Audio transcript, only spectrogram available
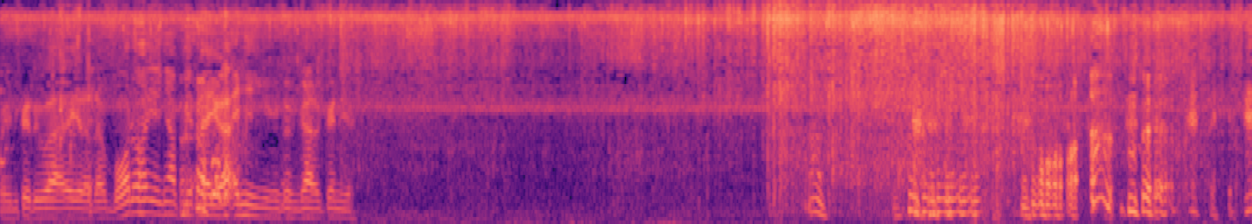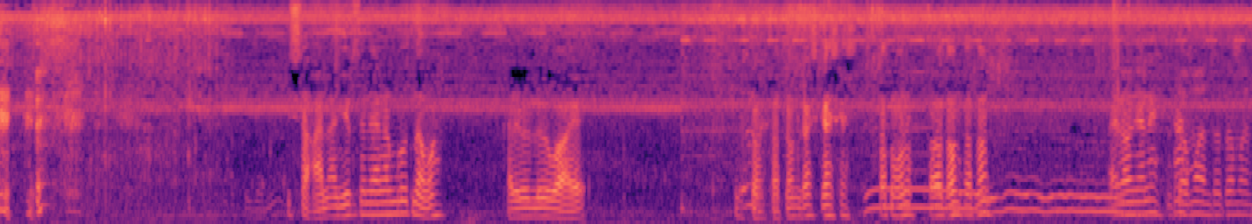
Poin kedua ya rada bodoh ya nyapit lah ya anjing gagalkan ya. Saan anjir senangan mulut nama. Kali lu wae. Katon gas gas gas. Katon katon katon. Ayo nanya nih. Tataman, tataman.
